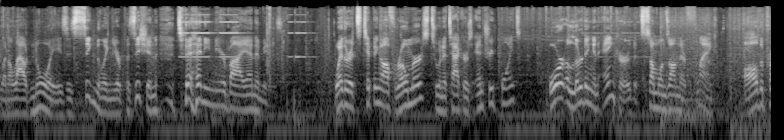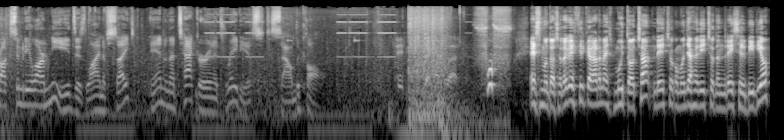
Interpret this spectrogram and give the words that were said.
when a loud noise is signaling your position to any nearby enemies. Whether it's tipping off roamers to an attacker's entry point, or alerting an anchor that someone's on their flank, all the proximity alarm needs is line of sight and an attacker in its radius to sound the call. 50 seconds left. Uf, es muy tocho. Tengo que decir que la alarma es muy tocha. De hecho, como ya os he dicho, tendréis el vídeo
